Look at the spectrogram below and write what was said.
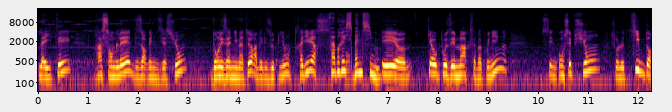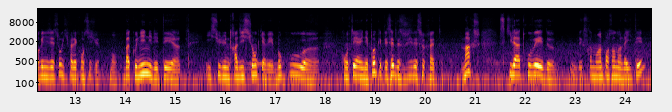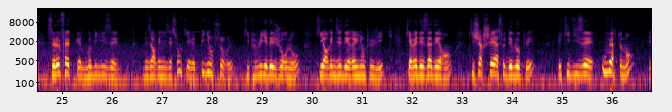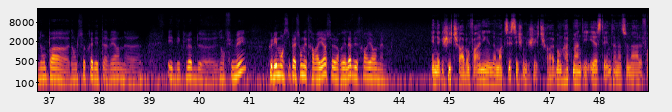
L'AIT rassemblait des organisations dont les animateurs avaient des opinions très diverses. Fabrice Ben Simon. Et euh, qu'a opposé Marx à Bakounine, c'est une conception sur le type d'organisation qu'il fallait constituer. Bon, Bakounine, il était euh, issu d'une tradition qui avait beaucoup euh, compté à une époque, était celle des sociétés secrètes. Marx, ce qu'il a trouvé d'extrêmement important dans l'AIT, c'est le fait qu'elle mobilisait des organisations qui avaient pignon sur rue, qui publiaient des journaux, qui organisaient des réunions publiques, qui avaient des adhérents, qui cherchaient à se développer et qui disaient ouvertement, et non pas dans le secret des tavernes euh, et des clubs d'enfumés, que l'émancipation des travailleurs se relève des travailleurs eux-mêmes.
